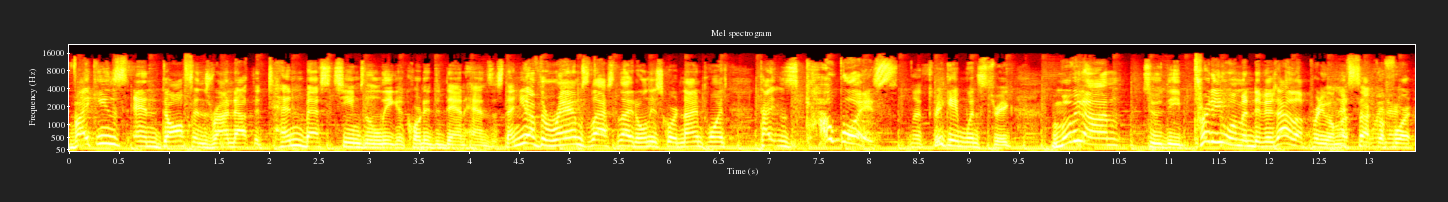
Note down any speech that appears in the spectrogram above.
Vikings and Dolphins round out the 10 best teams in the league, according to Dan Hanzus. Then you have the Rams last night, who only scored nine points. Titans, Cowboys, a three game win streak. But moving on to the Pretty Woman division. I love Pretty Woman. I'm a sucker for it.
